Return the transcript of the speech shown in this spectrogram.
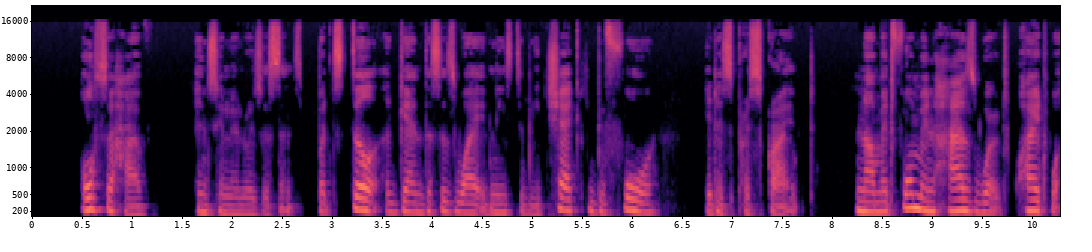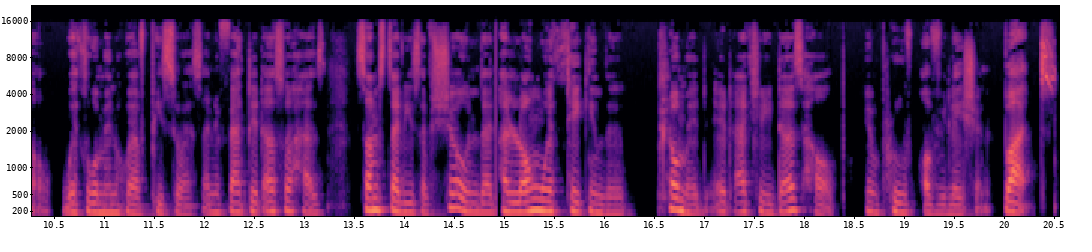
also have insulin resistance. But still, again, this is why it needs to be checked before it is prescribed. Now, metformin has worked quite well with women who have PCOS, and in fact, it also has some studies have shown that along with taking the Clomid, it actually does help improve ovulation. But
